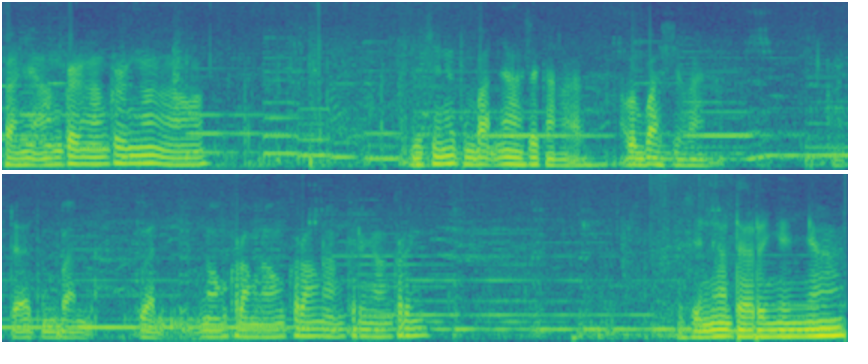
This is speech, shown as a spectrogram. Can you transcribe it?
Banyak angkring-angkring di sini tempatnya asik kan luas ya kan ada tempat buat nongkrong-nongkrong angkring-angkring. Di sini ada ringinnya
